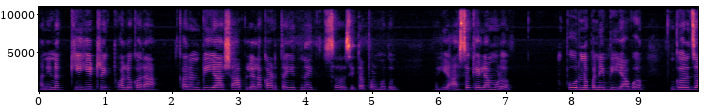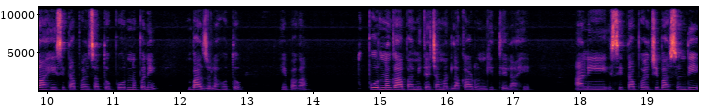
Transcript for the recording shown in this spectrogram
आणि नक्की ही ट्रिक फॉलो करा कारण बिया अशा आपल्याला काढता येत नाहीत स सीताफळमधून. हे असं केल्यामुळं पूर्णपणे बिया व गर जो आहे सीताफळचा तो पूर्णपणे बाजूला होतो. हे बघा. पूर्ण गाभा मी त्याच्यामधला काढून घेतलेला आहे. आणि सीताफळची बासुंदी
